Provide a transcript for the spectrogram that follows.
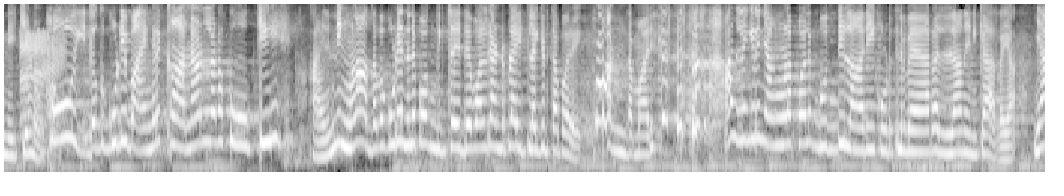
അഭിനയിക്കണോ ഓ ഇതൊക്കെ കോക്കി നിങ്ങൾ കൂടി രണ്ട് പ്ലേറ്റിലേക്ക് എടുത്താ പോരെ. ബുദ്ധിയുള്ള ആരും ഈ വേറെ അല്ലാന്ന് എനിക്ക് അറിയാം ഞാൻ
